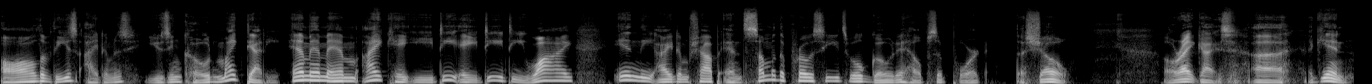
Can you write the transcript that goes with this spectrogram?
all of these items using code Mike MikeDaddy, M M M I K E D A D D Y, in the item shop, and some of the proceeds will go to help support the show. All right, guys. Uh, again,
